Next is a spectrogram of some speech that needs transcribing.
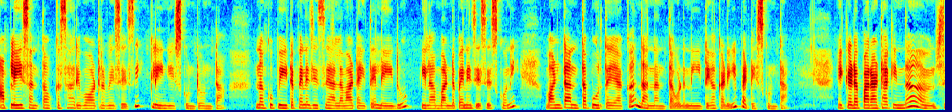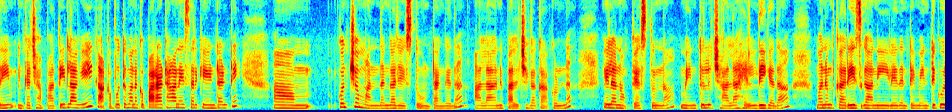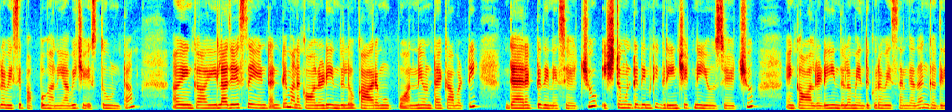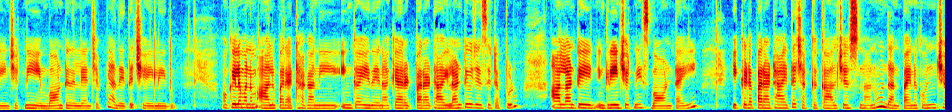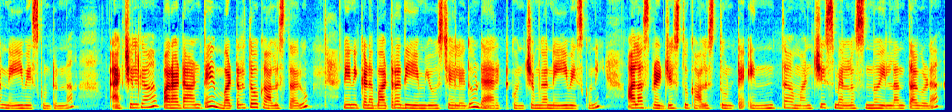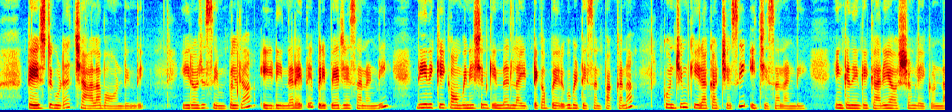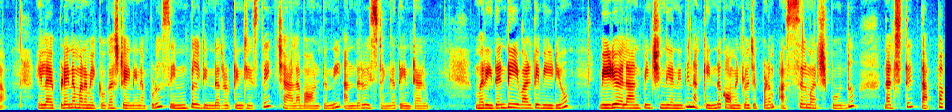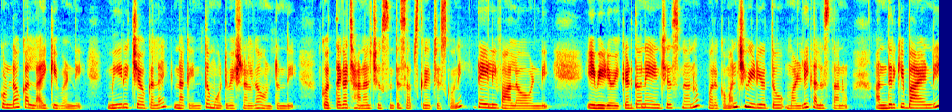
ఆ ప్లేస్ అంతా ఒక్కసారి వాటర్ వేసేసి క్లీన్ చేసుకుంటూ ఉంటాను నాకు పీట పైన చేసే అలవాటు అయితే లేదు. ఇలా బండపైన చేసేసుకొని వంట అంతా పూర్తయ్యాక దాన్ని అంతా కూడా నీట్గా కడిగి పెట్టేసుకుంటా. ఇక్కడ పరాఠా కింద సేమ్ ఇంకా చపాతీ లాగే కాకపోతే మనకు పరాఠా అనేసరికి ఏంటంటే కొంచెం మందంగా చేస్తూ ఉంటాం కదా. అలా అని పలచగా కాకుండా ఇలా నొక్కేస్తున్నా. మెంతులు చాలా హెల్దీ కదా. మనం కర్రీస్ కానీ లేదంటే మెంతికూర వేసి పప్పు కానీ అవి చేస్తూ ఉంటాం. ఇంకా ఇలా చేస్తే ఏంటంటే మనకు ఆల్రెడీ ఇందులో కారం ఉప్పు అన్నీ ఉంటాయి కాబట్టి డైరెక్ట్ తినేసేయచ్చు. ఇష్టం ఉంటే దీనికి గ్రీన్ చట్నీ యూజ్ చేయొచ్చు. ఇంకా ఆల్రెడీ ఇందులో మెంతికూర వేసాను కదా ఇంకా గ్రీన్ చట్నీ ఏం బాగుంటుందిలే అని చెప్పి అదైతే చేయలేదు. ఒకవేళ మనం ఆలు పరాఠా కానీ ఇంకా ఏదైనా క్యారెట్ పరాఠా ఇలాంటివి చేసేటప్పుడు అలాంటి గ్రీన్ చట్నీస్ బాగుంటాయి. ఇక్కడ పరాఠా అయితే చక్కగా కాల్ చేస్తున్నాను దానిపైన కొంచెం నెయ్యి వేసుకుంటున్నా. యాక్చువల్గా పరాటా అంటే బటర్తో కాలుస్తారు. నేను ఇక్కడ బటర్ అది ఏం యూస్ చేయలేదు. డైరెక్ట్ కొంచెంగా నెయ్యి వేసుకొని అలా స్ప్రెడ్ చేస్తూ కాలుస్తూ ఉంటే ఎంత మంచి స్మెల్ వస్తుందో ఇల్లంతా కూడా టేస్ట్ కూడా చాలా బాగుండింది. ఈరోజు సింపుల్గా ఈ డిన్నర్ అయితే ప్రిపేర్ చేశానండి. దీనికి కాంబినేషన్ కింద లైట్గా పెరుగు పెట్టేశాను పక్కన. కొంచెం కీరా కట్ చేసి ఇచ్చేసానండి ఇంకా దీనికి కర్రీ అవసరం లేకుండా. ఇలా ఎప్పుడైనా మనం ఎక్కువగా స్ట్రెయిన్ అయినప్పుడు సింపుల్ డిన్నర్ రొటీన్ చేస్తే చాలా బాగుంటుంది. అందరూ ఇష్టంగా తింటారు. మరి ఇదండి ఇవాళ వీడియో. వీడియో ఎలా అనిపించింది అనేది నాకు కింద కామెంట్లో చెప్పడం అస్సలు మర్చిపోవద్దు. నచ్చితే తప్పకుండా ఒక లైక్ ఇవ్వండి. మీరిచ్చే ఒక లైక్ నాకు ఎంతో మోటివేషనల్గా ఉంటుంది. కొత్తగా ఛానల్ చూస్తుంటే సబ్స్క్రైబ్ చేసుకొని డైలీ ఫాలో అవ్వండి. ఈ వీడియో ఇక్కడితోనే ఏం చేస్తున్నాను. మరొక మంచి వీడియోతో మళ్ళీ కలుస్తాను. అందరికీ బాయ్ అండి.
